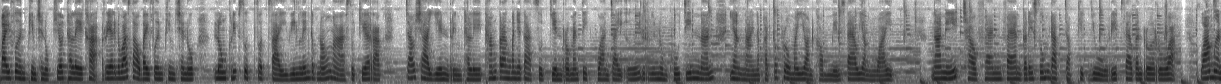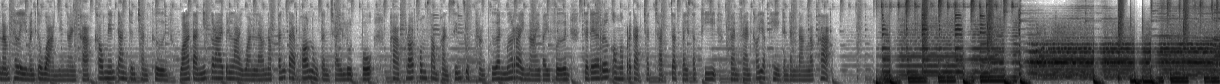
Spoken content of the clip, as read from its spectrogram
ใบเฟิร์นพิมพ์ชนกเที่ยวทะเลค่ะ เรียกได้ว่าสาวใบเฟิร์นพิมพ์ชนก ลงคลิปสุดสดใสวิ่งเล่นกับน้องหมาสุดที่รัก เจ้าชายเย็นริมทะเลท่ามกลางบรรยากาศสุดเย็นโรแมนติกกวานใจเอ้ย หรือหนุ่มคู่จิ้นนั้น อย่างนายนภัสก็โผล่มาย่อนคอมเมนต์แซวอย่างไวงานนี้ชาวแฟนๆก็ได้ซุ่มดักจับผิดอยู่รีบแซวกันรัวๆ ว่าเมื่อน้ำทะเลมันจะหวานยังไงคะเขาเม้นกันจนชันเคิน ว่าแต่นี่กลายเป็นหลายวันแล้วนับตั้งแต่พ่อหนุ่มกันชัยหลุดโป๊ะผ่าคลอดคมสัมผันสิ้นสุดทางเพื่อนเมื่อไรนายใบเฟิร์นจะได้เลิกออกมาประกาศชัดๆ จัดไปสักที แฟนๆเขาอยากเฮกันดัง ๆ แล้วค่ะ Thank.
